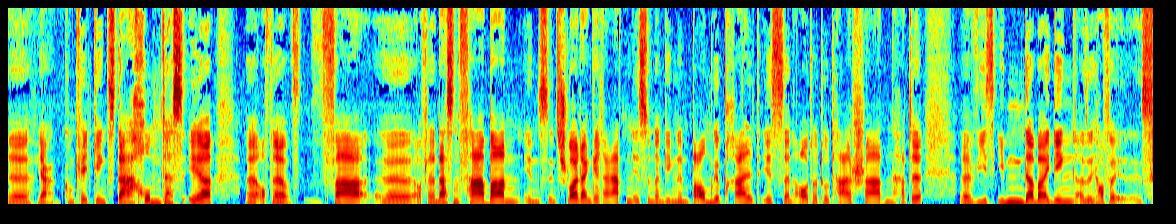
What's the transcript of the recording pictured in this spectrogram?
äh, ja, konkret ging es darum, dass er äh, auf einer Fahr, äh, auf einer nassen Fahrbahn ins, ins Schleudern geraten ist und dann gegen einen Baum geprallt ist, sein Auto Totalschaden hatte, äh, wie es ihm dabei ging. Also ich hoffe, es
